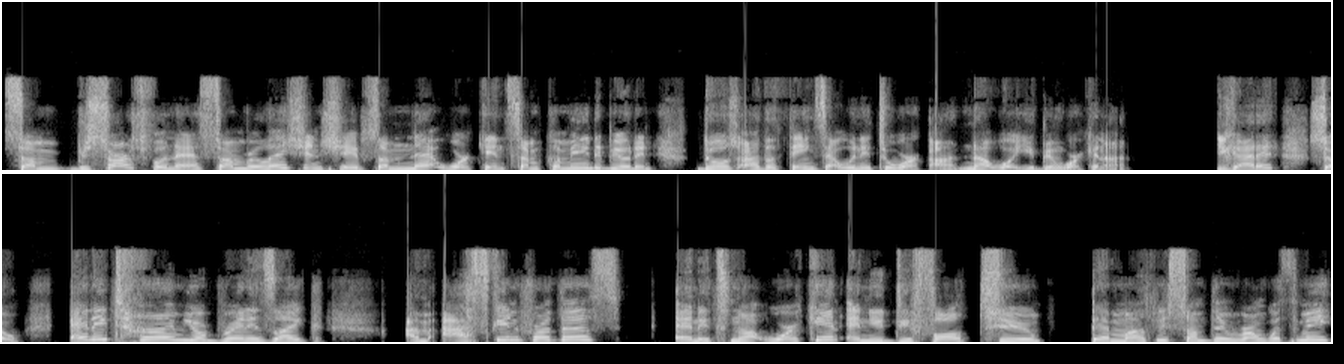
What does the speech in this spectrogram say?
some resourcefulness, some relationships, some networking, some community building. Those are the things that we need to work on, not what you've been working on. You got it? So anytime your brain is like, I'm asking for this and it's not working and you default to, there must be something wrong with me.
